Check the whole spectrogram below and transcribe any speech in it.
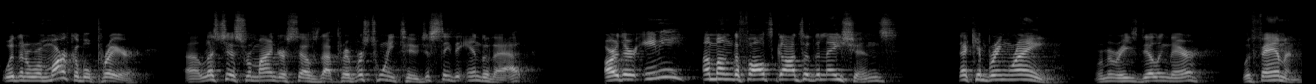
with a remarkable prayer. Uh, let's just remind ourselves that prayer. Verse 22, just see the end of that. Are there any among the false gods of the nations that can bring rain? Remember, he's dealing there with famine,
